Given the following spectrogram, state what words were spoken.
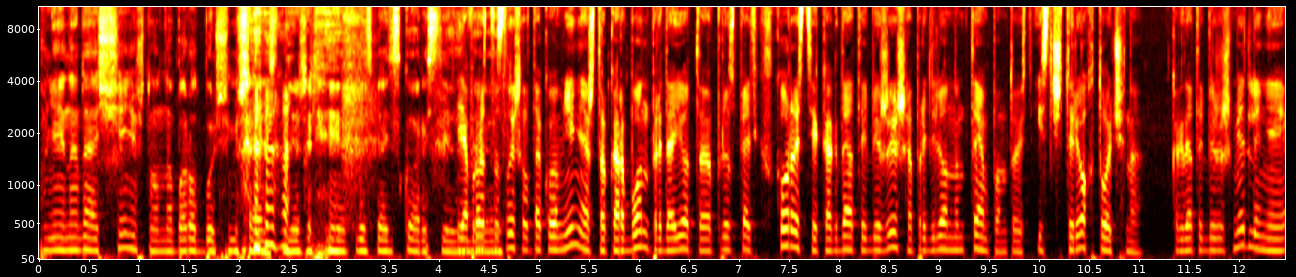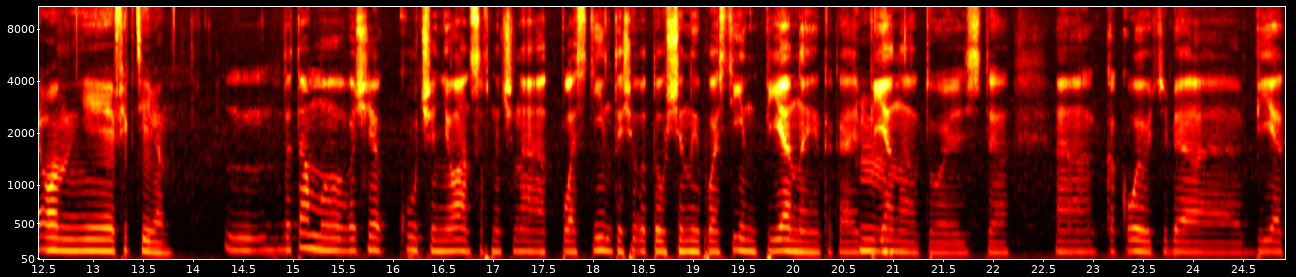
У меня иногда ощущение, что он, наоборот, больше мешает, нежели плюс 5 скорости. Я просто слышал такое мнение, что карбон придает э, плюс 5 к скорости, когда ты бежишь определенным темпом, то есть из 4 точно. Когда ты бежишь медленнее, он неэффективен. Да там э, вообще куча нюансов, начиная от пластин, толщины пластин, пены, какая пена, то есть э, какой у тебя бег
